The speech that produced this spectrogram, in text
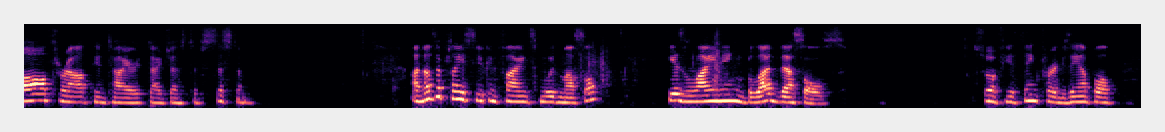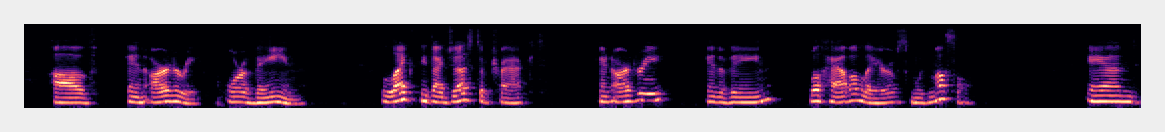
all throughout the entire digestive system. Another place you can find smooth muscle is lining blood vessels. So if you think, for example, of an artery or a vein, like the digestive tract, an artery and a vein will have a layer of smooth muscle. And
